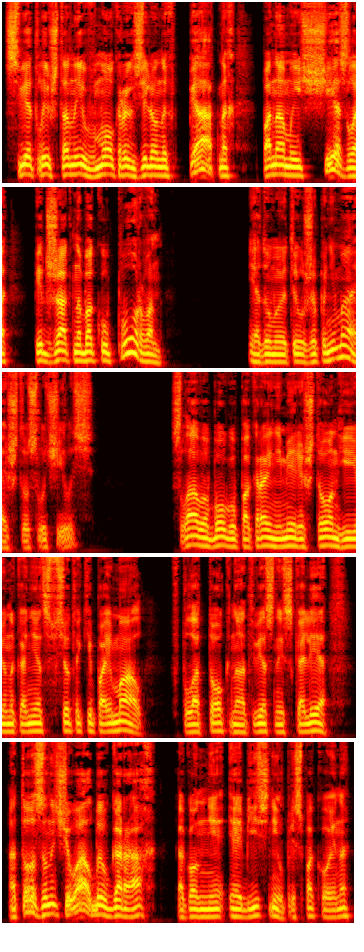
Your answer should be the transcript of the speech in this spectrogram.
Светлые штаны в мокрых зеленых пятнах, панама исчезла, пиджак на боку порван. Я думаю, ты уже понимаешь, что случилось. Слава богу, по крайней мере, что он ее, наконец, все-таки поймал в платок на отвесной скале, а то заночевал бы в горах, как он мне и объяснил преспокойно.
